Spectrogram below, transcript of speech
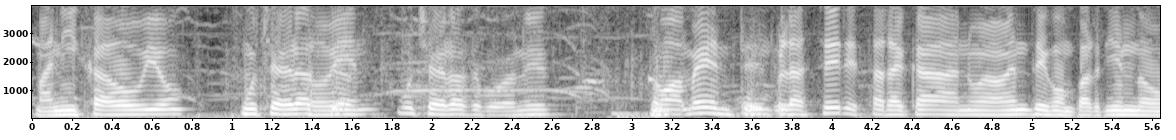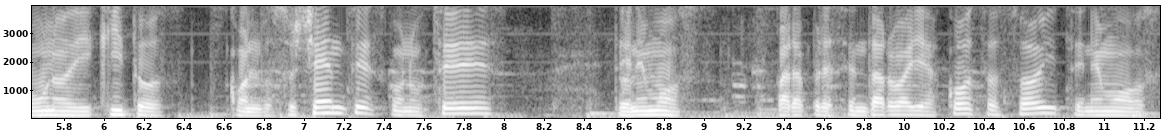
Manija, obvio. Muchas ¿Todo gracias, muchas gracias por venir. Nuevamente. Un placer estar acá nuevamente compartiendo unos disquitos con los oyentes, con ustedes. Tenemos para presentar varias cosas hoy. Tenemos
